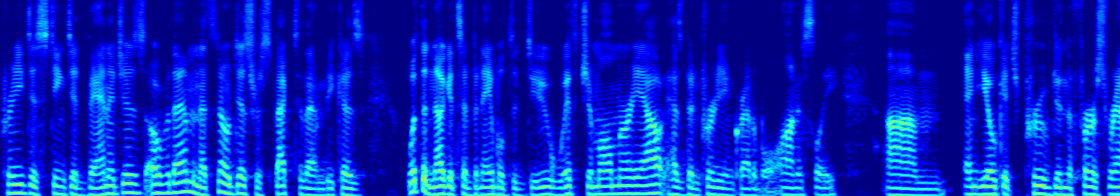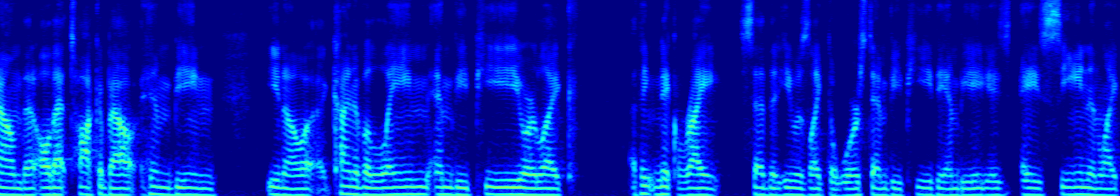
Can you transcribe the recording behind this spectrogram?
pretty distinct advantages over them. And that's no disrespect to them because what the Nuggets have been able to do with Jamal Murray out has been pretty incredible, honestly. Um, and Jokic proved in the first round that all that talk about him being – you know, kind of a lame MVP or like I think Nick Wright said that he was like the worst MVP the NBA has seen in like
